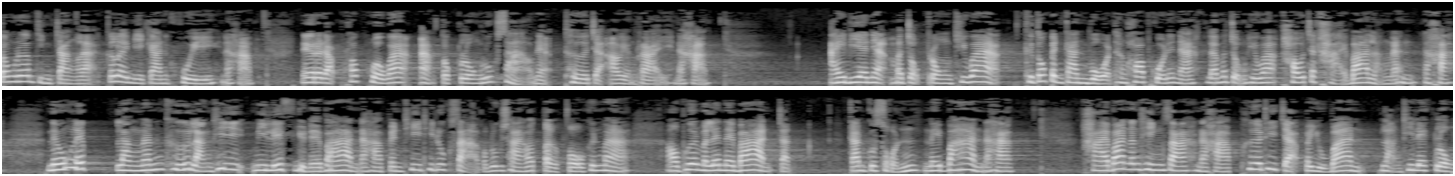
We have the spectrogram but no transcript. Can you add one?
ต้องเริ่มจริงจังละก็เลยมีการคุยนะคะ ในระดับครอบครัวว่าอะตกลงลูกสาวเนี่ยเธอจะเอาอย่างไรนะคะ ไอเดียเนี่ยมาจบตรงที่ว่าคือต้องเป็นการโหวตทั้งครอบครัวด้วยนะ แล้วมาจบที่ว่าเขาจะขายบ้านหลังนั้นนะคะ ในวงเล็บ หลังนั้นคือหลังที่มีลิฟต์อยู่ในบ้านนะคะ เป็นที่ที่ลูกสาวกับลูกชายเขาเติบโตขึ้นมา เอาเพื่อนมาเล่นในบ้านจัดการกุศลในบ้านนะคะ ขายบ้านนั้นทิ้งซะนะคะ เพื่อที่จะไปอยู่บ้านหลังที่เล็กลง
